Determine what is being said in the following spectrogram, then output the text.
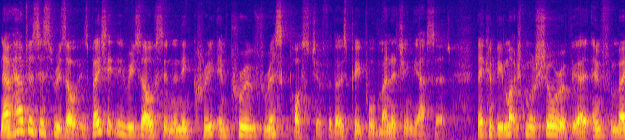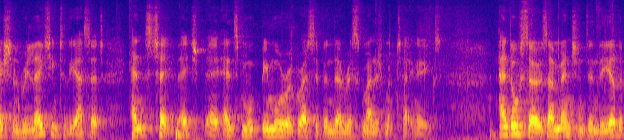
Now, how does this result? It basically results in an improved risk posture for those people managing the asset. They can be much more sure of the uh, information relating to the asset, hence take, hence be more aggressive in their risk management techniques. And also, as I mentioned in the other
